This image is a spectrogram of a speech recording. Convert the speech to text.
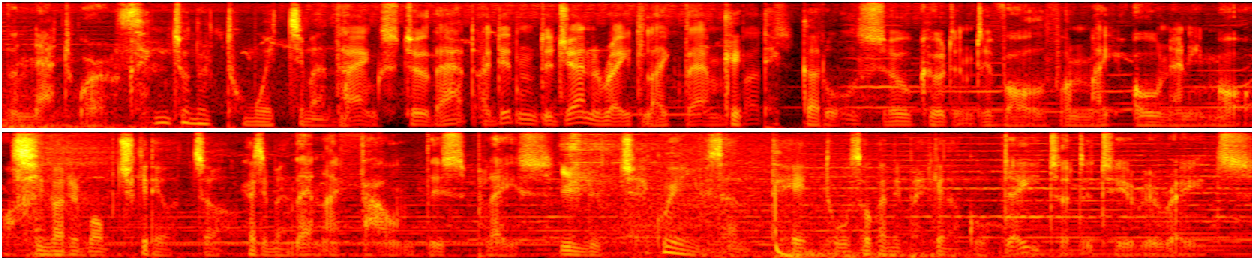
the network. 생존을 도모했지만 Thanks to that, I didn't degenerate like them, 그 but 대가로 also couldn't evolve on my own anymore. 진화를 멈추게 되었죠. 하지만 Then I found this place. 인류 최고의 유산 대도서관을 발견하고 Data deteriorates,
